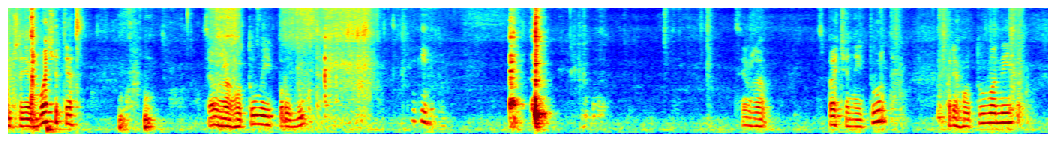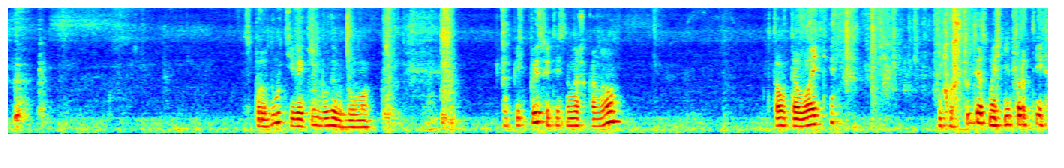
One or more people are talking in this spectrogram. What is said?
Отже, як бачите, це вже готовий продукт. Який готовий? Це вже спечений торт, приготований з продуктів, які були вдома. Підписуйтесь на наш канал, ставте лайки і куштуйте смачні торти.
